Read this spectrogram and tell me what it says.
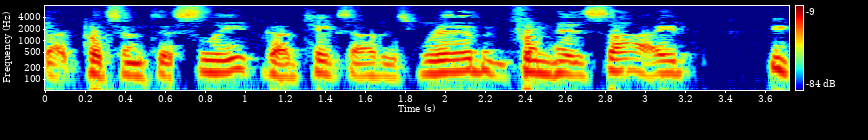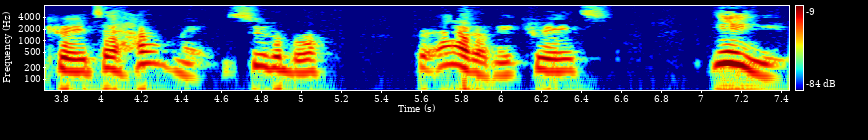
God puts him to sleep. God takes out his rib, and from his side, he creates a helpmate suitable for Adam. He creates Eve.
